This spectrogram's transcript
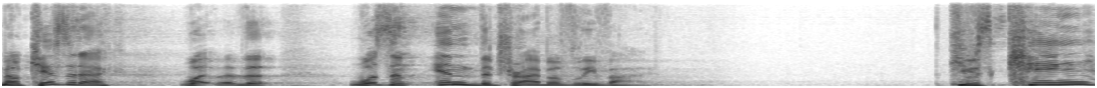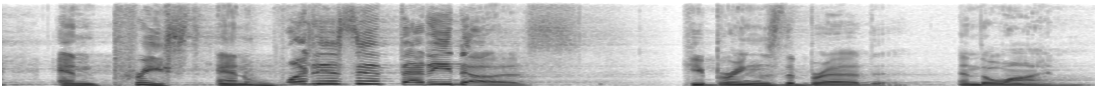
Melchizedek wasn't in the tribe of Levi. He was king and priest. And what is it that he does? He brings the bread and the wine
